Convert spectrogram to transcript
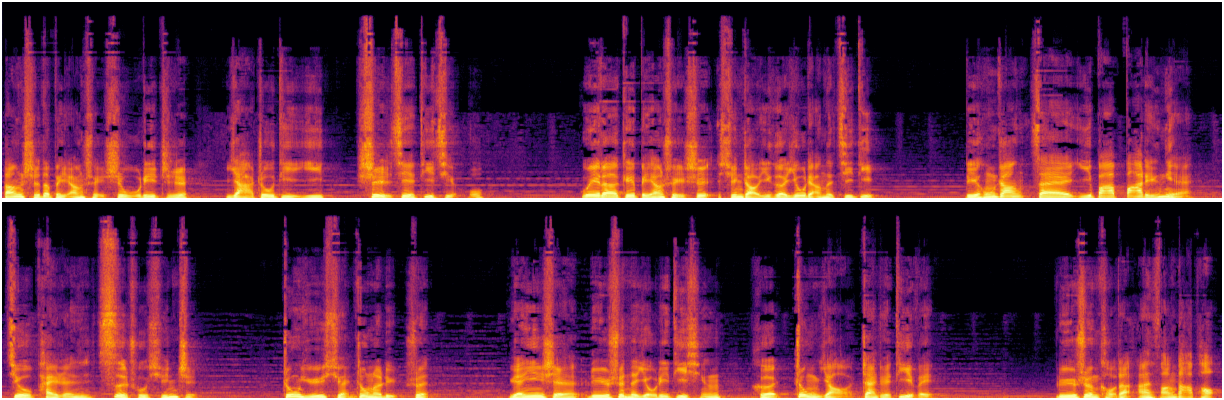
当时的北洋水师武力值亚洲第一，世界第九。为了给北洋水师寻找一个优良的基地，李鸿章在1880年就派人四处寻址，终于选中了旅顺。原因是旅顺的有利地形和重要战略地位。旅顺口的岸防大炮，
